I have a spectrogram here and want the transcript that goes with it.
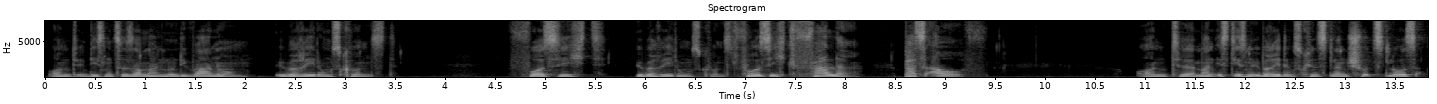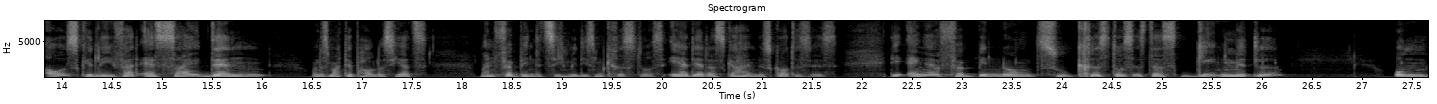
Und in diesem Zusammenhang nun die Warnung. Überredungskunst. Vorsicht, Überredungskunst. Vorsicht, Falle pass auf. Und äh, man ist diesen Überredungskünstlern schutzlos ausgeliefert, es sei denn, und das macht der Paulus jetzt, man verbindet sich mit diesem Christus, er, der das Geheimnis Gottes ist. Die enge Verbindung zu Christus ist das Gegenmittel, um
